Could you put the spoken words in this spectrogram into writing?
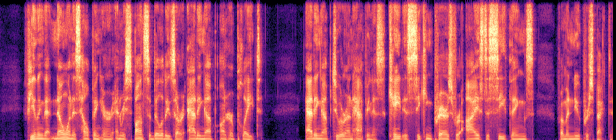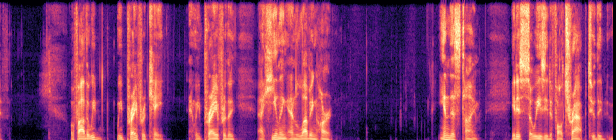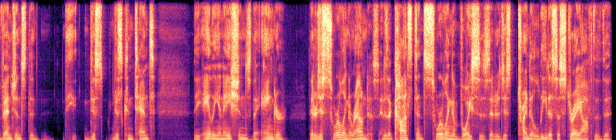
feeling that no one is helping her and responsibilities are adding up on her plate, adding up to her unhappiness. Kate is seeking prayers for eyes to see things from a new perspective. Well, Father, we, we pray for Kate and we pray for the a healing and loving heart. In this time, it is so easy to fall trap to the vengeance, the, the dis, discontent, the alienations, the anger that are just swirling around us. It is a constant swirling of voices that are just trying to lead us astray off the,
